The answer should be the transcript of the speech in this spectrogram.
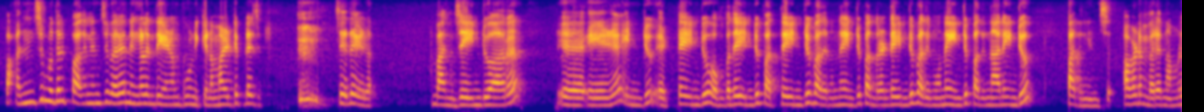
അപ്പൊ അഞ്ച് മുതൽ പതിനഞ്ച് വരെ നിങ്ങൾ എന്ത് ചെയ്യണം? ഗുണിക്കണം. മൾട്ടിപ്ലൈ ചെയ്ത് എഴുതുക. അപ്പൊ അഞ്ച് ഇന്റു ആറ് ഏഴ് ഇന്റു എട്ട് ഇന്റു ഒമ്പത് ഇന്റു പത്ത് ഇന്റു പതിനൊന്ന് ഇന്റു പന്ത്രണ്ട് ഇന്റു പതിമൂന്ന് ഇന്റു പതിനാല് ഇന്റു പതിനഞ്ച്. അവിടം വരെ നമ്മൾ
